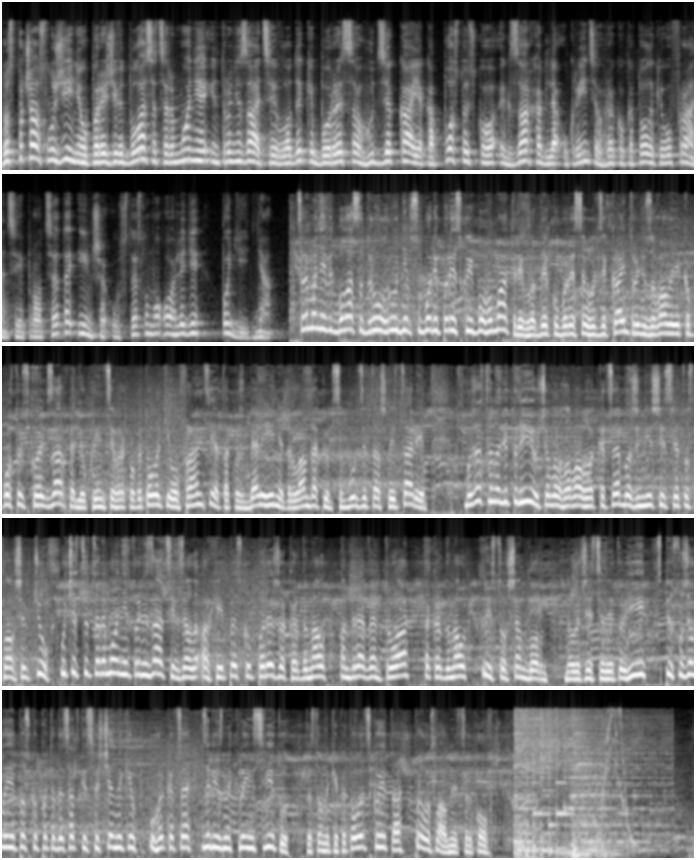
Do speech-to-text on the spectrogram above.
Розпочав служіння у Парижі. Відбулася церемонія інтронізації владики Бориса Гудзяка як апостольського екзарха для українців греко-католиків у Франції. Про це та інше у стислому огляді подій дня. Церемонія відбулася 2 грудня в соборі Паризької Богоматері. Владику Бориса Гудзяка інтронізували як апостольського екзарха для українців греко-католиків у Франції, а також Бельгії, Нідерландах, Люксембурзі та Швейцарії. Божественну літургію очолив глава ГКЦ блаженніший Святослав Шевчук. Участь у церемонії інтронізації взяли архієпископ Парижа кардинал Андре Вентруа та кардинал Крістоф Шенборн. На урочистій літургії співслужили єпископи та десятки священників у ГКЦ з різних країн світу, представники католицької та православної церков.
